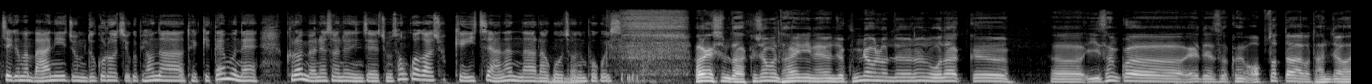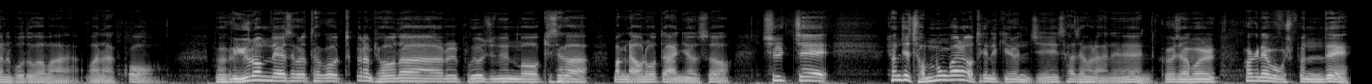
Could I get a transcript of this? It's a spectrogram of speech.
지금은 많이 좀 누그러지고 변화됐기 때문에 그런 면에서는 이제 좀 성과가 좋게 있지 않았나라고 저는 보고 있습니다. 알겠습니다. 그 점은 다행이네요. 이제 국내 언론들은 워낙 그, 어, 이 성과에 대해서 그냥 없었다고 단정하는 보도가 많, 많았고, 어, 그리고 유럽 내에서 그렇다고 특별한 변화를 보여주는 뭐 기사가 막 나오는 것도 아니어서 실제 현재 전문가는 어떻게 느끼는지 사정을 아는 그 점을 확인해 보고 싶었는데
